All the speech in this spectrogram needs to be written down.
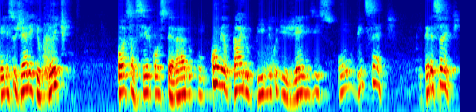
ele sugere que o cântico possa ser considerado um comentário bíblico de Gênesis 1, 27. Interessante.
